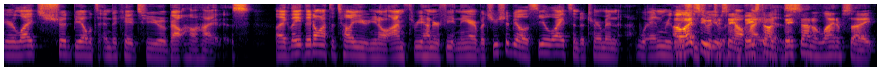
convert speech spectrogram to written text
Your lights should be able to indicate to you about how high it is. Like they, they don't have to tell you, you know, I'm 300 feet in the air, but you should be able to see the lights and determine in relation Oh, I see what you you're saying. Based on based on a line of sight,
